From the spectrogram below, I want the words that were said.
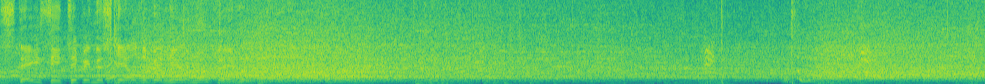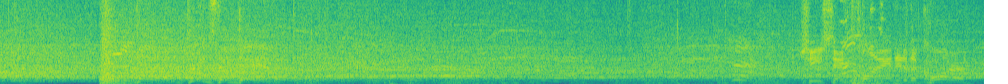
Stacy tipping the scales a bit here in her favor. She's sent flying into the corner.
